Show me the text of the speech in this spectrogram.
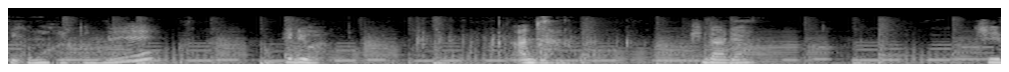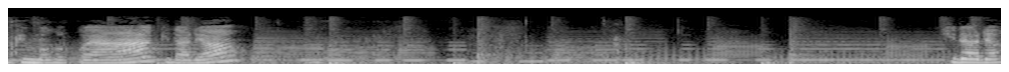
이거 먹을 건데? 이리 와. 앉아. 기다려. 지휘핑 먹을 거야. 기다려. 기다려.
